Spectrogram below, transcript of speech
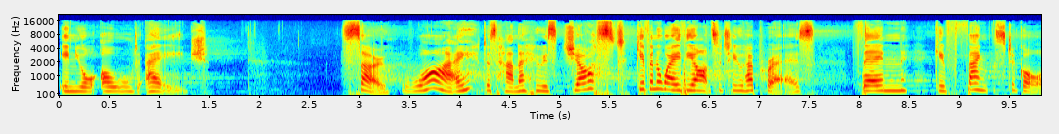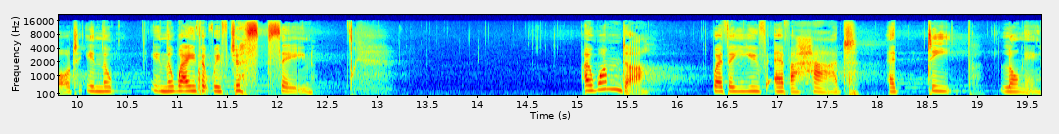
in your old age? So, why does Hannah, who has just given away the answer to her prayers, then give thanks to God in the, in the way that we've just seen. I wonder whether you've ever had a deep longing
